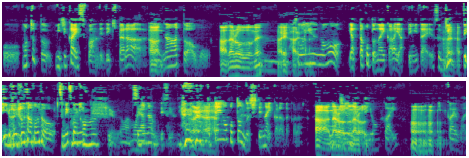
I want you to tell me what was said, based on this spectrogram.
こうもうちょっと短いスパンでできたらあいいなとは思うああなるほどね、うん。はいはい、はい、そういうのもやったことないからやってみたいそうはいはい。ギュッていろいろなものを詰め込み詰め込むっていうのはもうすぎやったなんですよね。はいはいはい。拠点をほとんどしてないからだから。ああなるほどなるほ10年でど4回。うんうんうん1回は1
